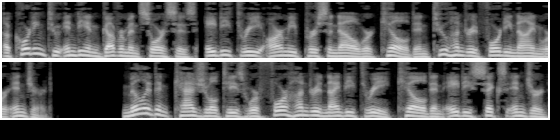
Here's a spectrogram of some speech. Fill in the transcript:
According to Indian government sources, 83 army personnel were killed and 249 were injured. Militant casualties were 493 killed and 86 injured.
